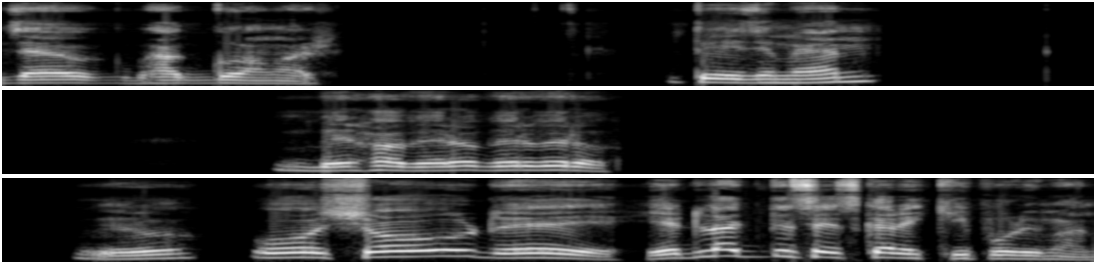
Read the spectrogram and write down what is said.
যাই হোক, ভাগ্য আমার। তো এই যে ম্যান বের হ, বেরো বেরো বেরো। ও শো রে হেড লাগতেছে স্কারে কি পরিমাণ?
